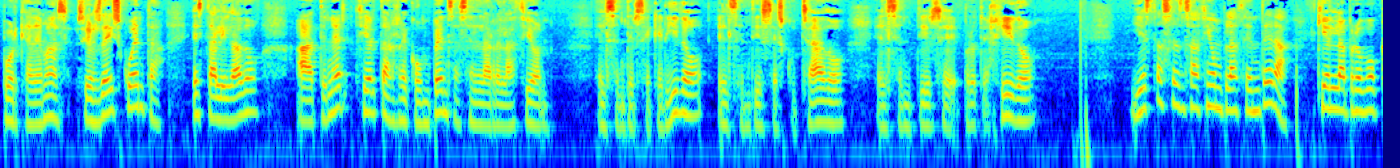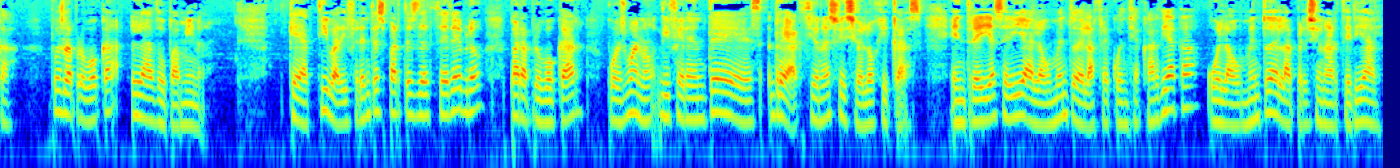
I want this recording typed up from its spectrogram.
Porque además, si os dais cuenta, está ligado a tener ciertas recompensas en la relación el sentirse querido, el sentirse escuchado, el sentirse protegido. ¿Y esta sensación placentera, quién la provoca? Pues la provoca la dopamina que activa diferentes partes del cerebro para provocar, pues bueno, diferentes reacciones fisiológicas. Entre ellas sería el aumento de la frecuencia cardíaca o el aumento de la presión arterial.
